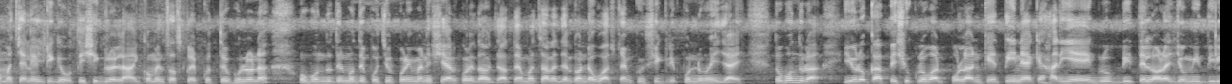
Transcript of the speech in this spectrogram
আমার চ্যানেলটিকে অতি শীঘ্রই লাইক কমেন্ট সাবস্ক্রাইব করতে ভুলো না। ও বন্ধুদের মধ্যে প্রচুর পরিমাণে শেয়ার করে দাও, যাতে আমার চার হাজার ঘণ্টা ওয়াচ টাইম খুব শীঘ্রই পূর্ণ হয়ে যায়। তো বন্ধুরা ইউরো কাপে শুক্রবার পোল্যান্ডকে তিন একে হারিয়ে গ্রুপ ডিতে লড়াই জমিয়ে দিল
